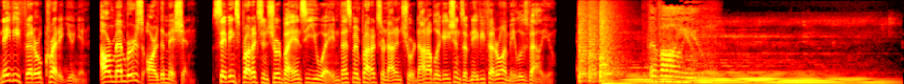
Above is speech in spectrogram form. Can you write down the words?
Navy Federal Credit Union. Our members are the mission. Savings products insured by NCUA. Investment products are not insured, not obligations of Navy Federal and may lose value. The volume.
